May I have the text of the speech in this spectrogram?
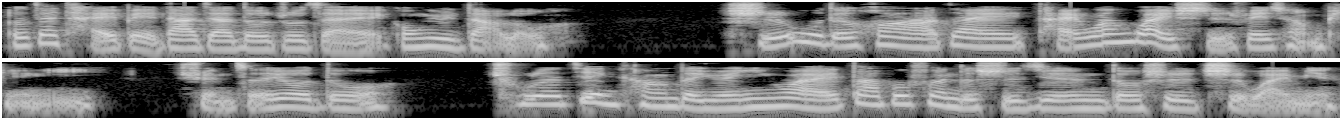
而在台北，大家都住在公寓大楼。食物的话，在台湾外食非常便宜。选择又多，除了健康的原因外，大部分的时间都是吃外面。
